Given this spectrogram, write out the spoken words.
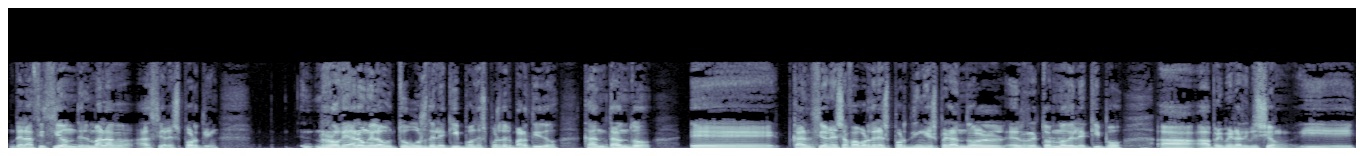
de la afición del Málaga hacia el Sporting. Rodearon el autobús del equipo después del partido cantando eh, canciones a favor del Sporting esperando el, retorno del equipo a, Primera División. Y,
